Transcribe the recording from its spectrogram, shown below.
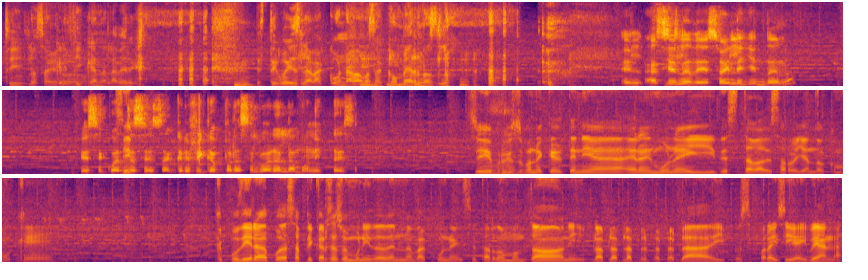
Sí, lo Pero- sacrifican a la verga. este güey es la vacuna, vamos a comérnoslo. El- así Sí. es la de Soy Leyenda, ¿no? Ese cuate Sí. se sacrifica para salvar a la monita esa. Sí, porque se supone que él tenía, era inmune y estaba desarrollando como que que pudiera pues aplicarse su inmunidad en una vacuna y se tardó un montón y bla bla bla bla bla bla bla y pues por ahí sigue y véanla.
